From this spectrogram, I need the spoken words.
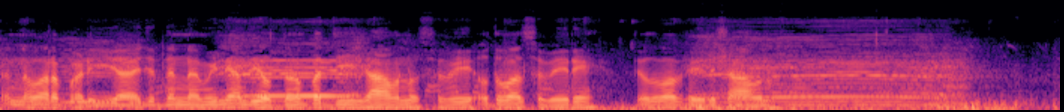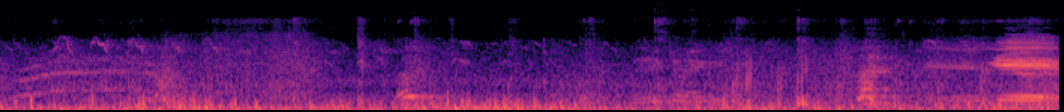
ਤਿੰਨ ਵਾਰ ਫੜੀ ਆ, ਜਿੱਦਣ ਨਵੀਂ ਲਿਆਂਦੀ, ਉਦੋਂ ਭੱਜੀ ਸ਼ਾਮ ਨੂੰ ਸਵੇ, ਉਹ ਤੋਂ ਬਾਅਦ ਸਵੇਰੇ ਤੇ ਉਹ ਤੋਂ ਬਾਅਦ ਫੇਰ ਸ਼ਾਮ ਨੂੰ। सही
